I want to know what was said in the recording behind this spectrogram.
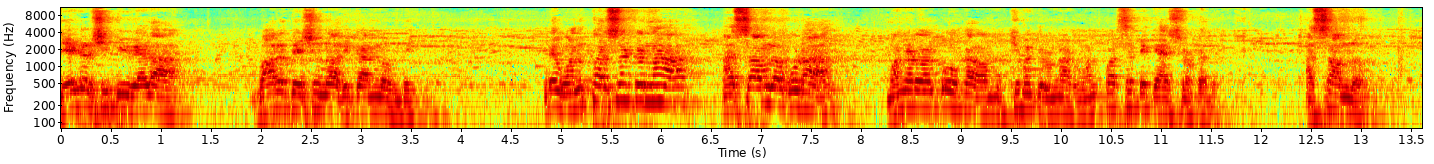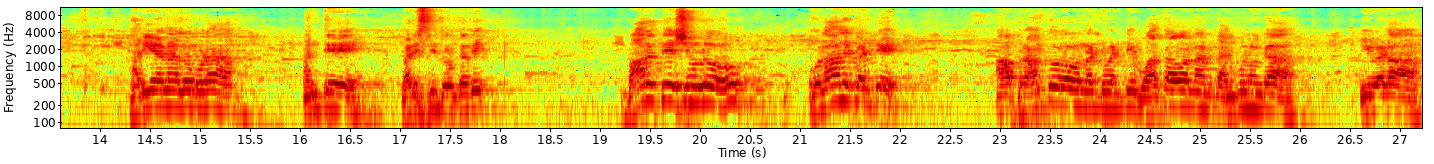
లీడర్షిప్ ఈవేళ భారతదేశంలో అధికారంలో ఉంది. అంటే వన్ పర్సెంట్ ఉన్న అస్సాంలో కూడా మొన్నటి వరకు ఒక ముఖ్యమంత్రి ఉన్నాడు. వన్ పర్సెంట్ క్యాష్ ఉంటుంది. అస్సాంలో. హర్యానాలో కూడా అంతే పరిస్థితి ఉంటుంది. భారతదేశంలో కులాల కంటే ఆ ప్రాంతంలో ఉన్నటువంటి వాతావరణానికి అనుగుణంగా ఈవేళ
